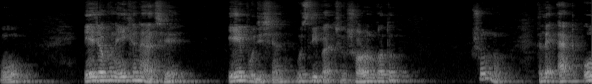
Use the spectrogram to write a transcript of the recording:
ও। এ যখন এইখানে আছে, এ পজিশন বুঝতেই পারছ, স্মরণ কত? শূন্য। তাহলে at O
